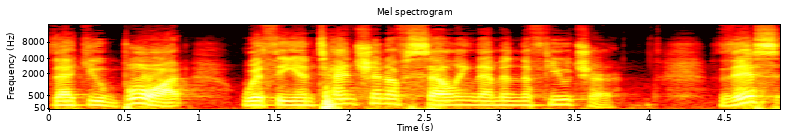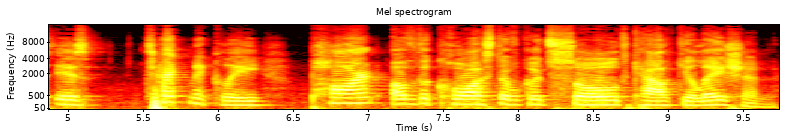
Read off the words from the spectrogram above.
that you bought with the intention of selling them in the future. This is technically part of the cost of goods sold calculation.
